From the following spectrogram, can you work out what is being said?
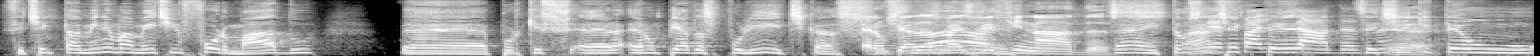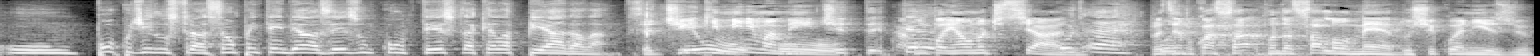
você tinha que estar minimamente informado, é, porque era- eram piadas políticas. Eram piadas mais sociais. refinadas. É, então né? você tinha que ter, você né? tinha É. que ter um, um pouco de ilustração para entender, às vezes, um contexto daquela piada lá. Você tinha E que o- minimamente o- acompanhar o noticiário. O- é, Por exemplo, com a quando a Salomé, do Chico Anísio,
